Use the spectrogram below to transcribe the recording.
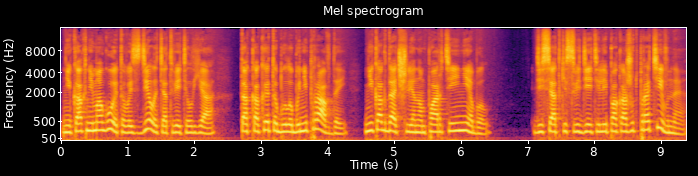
«Никак не могу этого сделать», — ответил я, «так как это было бы неправдой. Никогда членом партии не был. Десятки свидетелей покажут противное».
